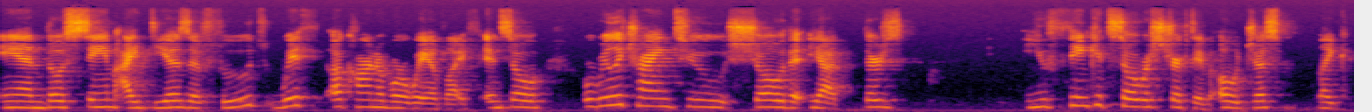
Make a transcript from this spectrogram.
and those same ideas of foods with a carnivore way of life. And so, we're really trying to show that yeah there's you think it's so restrictive oh just like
